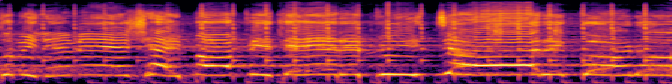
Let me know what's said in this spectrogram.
তুমি নেমে এসে, এই পাপীদের বিচার করো।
